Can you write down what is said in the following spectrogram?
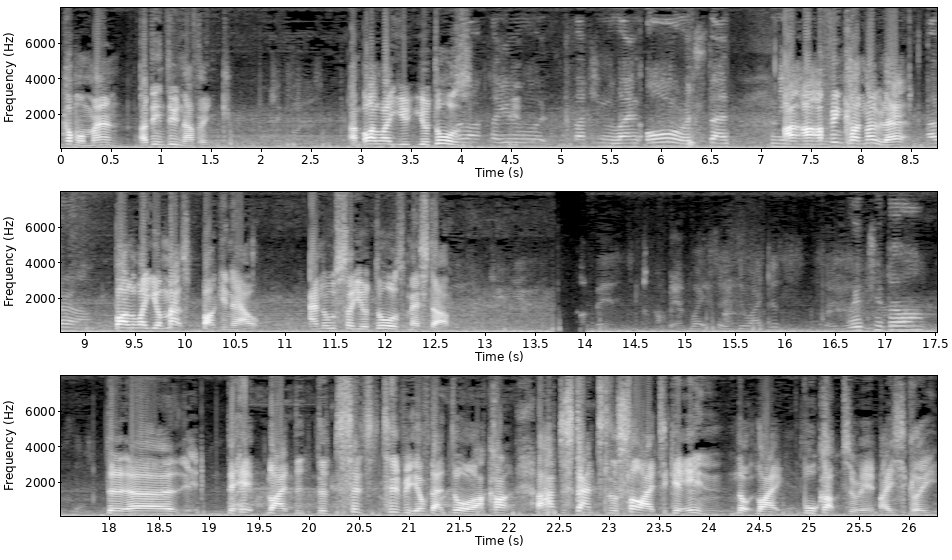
Come on, man. I didn't do nothing. And by the way, you, your doors... Well, I'll tell you touching the line or standing. I, I, I think I know that. I don't know. By the way, your map's bugging out. And also your door's messed up. Wait, so do I just... So do Which door? The, uh, the hip, like, the, the sensitivity of that door, I can't... I have to stand to the side to get in, not, like, walk up to it, basically.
